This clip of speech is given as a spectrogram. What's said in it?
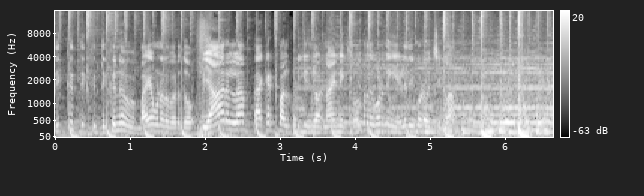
திக்கு திக்கு திக்குன்னு பய உணர்வு வருதோ யாரெல்லாம் பேக்கெட் பால் குடிக்கிறீங்களோ நான் இன்னைக்கு சொல்கிறது கூட நீங்கள் எழுதி கூட வச்சுக்கலாம்.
